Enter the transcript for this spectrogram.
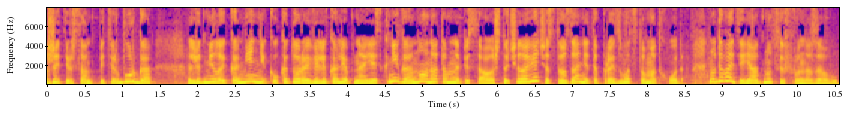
житель Санкт-Петербурга, Людмилой Каменник, у которой великолепная есть книга, но она там написала, что человечество занято производством отходов. Ну, давайте я одну цифру назову.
